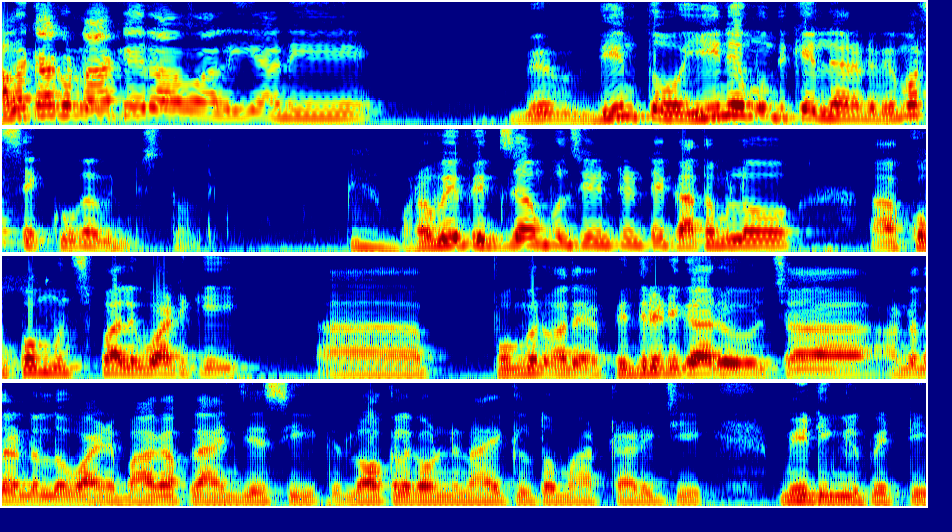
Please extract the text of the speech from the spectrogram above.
అలా కాకుండా నాకే రావాలి అనే దీంతో ఈయనే ముందుకెళ్ళారనే విమర్శ ఎక్కువగా వినిపిస్తోంది. మరోవైపు ఎగ్జాంపుల్స్ ఏంటంటే గతంలో కుప్పం మున్సిపాలిటీ వాటికి పొంగను అదే పెద్దిరెడ్డి గారు చా అండదండల్లో ఆయన బాగా ప్లాన్ చేసి లోకల్గా ఉండే నాయకులతో మాట్లాడించి మీటింగ్లు పెట్టి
